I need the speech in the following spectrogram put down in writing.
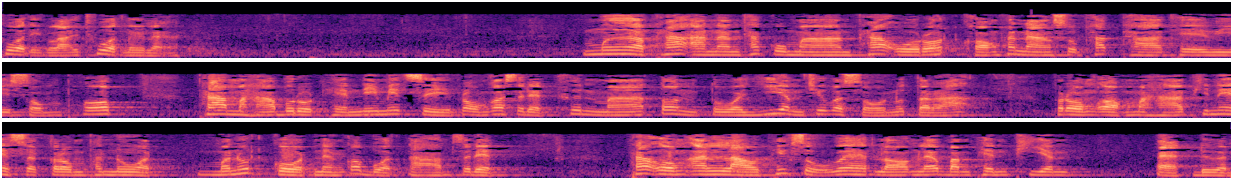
ทวดอีกหลายทวดเลยแหละ เมื่อพระอนันทกุมาร พระโอรสของพระนางสุพัทธาเทวีสมภพพระมหาบุรุษเห็นนิมิตสี่พระองค์ก็เสด็จขึ้นมาต้นตัวเยี่ยมชื่อว่าโสนุตระ พระองค์ออกมหาพิเนศกรมผนวด มนุษย์โกดหนึ่งก็บวชตามเสด็จ พระองค์อันเหล่าภิกษุแวดล้อมแล้วบำเพ็ญเพียรแปดเดือน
